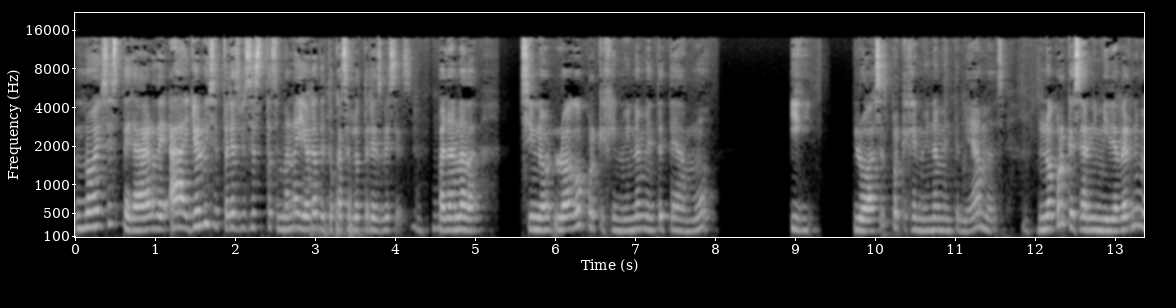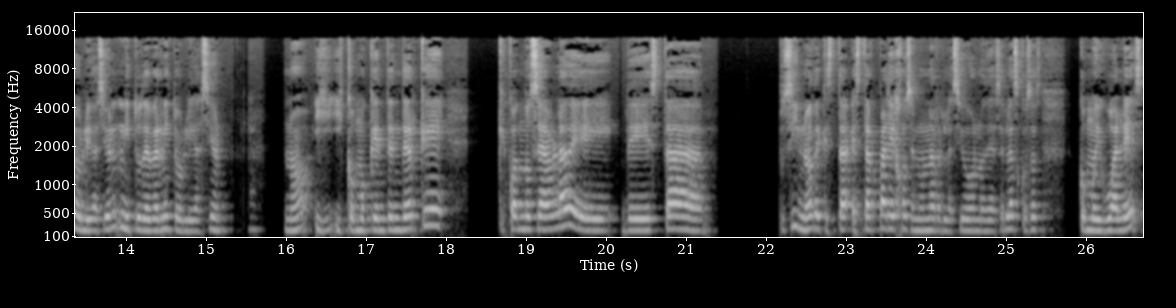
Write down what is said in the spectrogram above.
no es esperar de, ah, yo lo hice tres veces esta semana y ahora te toca hacerlo tres veces, para nada, sino lo hago porque genuinamente te amo y lo haces porque genuinamente me amas, no porque sea ni mi deber ni mi obligación, ni tu deber ni tu obligación, ¿no? Y, y, como que entender que, que cuando se habla de, de esta, pues sí, ¿no? De que está, estar parejos en una relación o de hacer las cosas como iguales,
